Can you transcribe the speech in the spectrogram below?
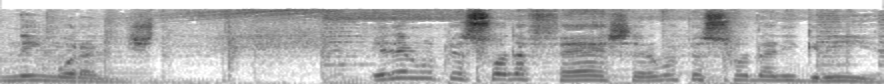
nem moralista. Ele era uma pessoa da festa, era uma pessoa da alegria.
